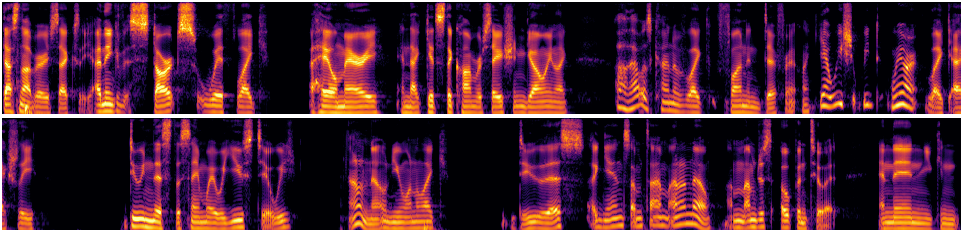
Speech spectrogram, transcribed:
that's not very sexy. I think if it starts with like a hail mary and that gets the conversation going, like, oh, that was kind of like fun and different. Like, yeah, we should we we aren't like actually doing this the same way we used to. We, I don't know. Do you want to like do this again sometime? I don't know. I'm I'm just open to it, and then you can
